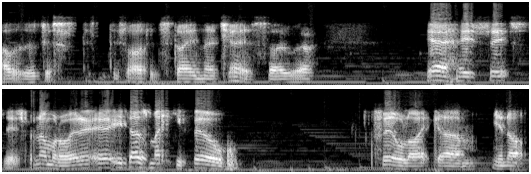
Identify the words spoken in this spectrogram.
others are just decided to stay in their chairs. So. Uh, yeah, it's it's it's phenomenal, and it, it does make you feel feel like um, you're not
